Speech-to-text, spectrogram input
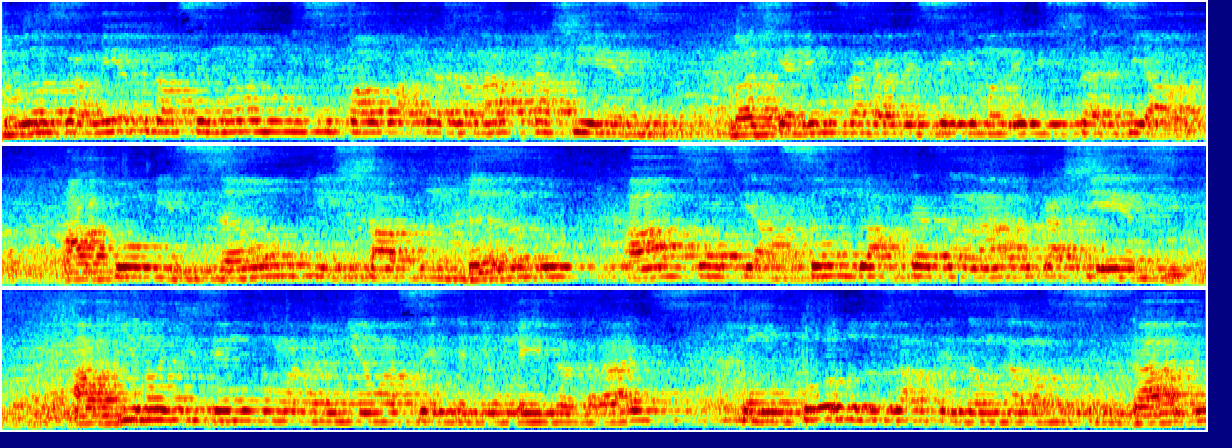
no lançamento da Semana Municipal do Artesanato Caxiense. Nós queremos agradecer de maneira especial a comissão que está fundando a Associação do Artesanato Caxiense. Aqui nós fizemos uma reunião há cerca de um mês atrás com todos os artesãos da nossa cidade,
